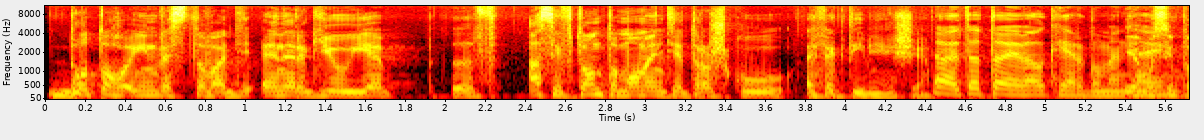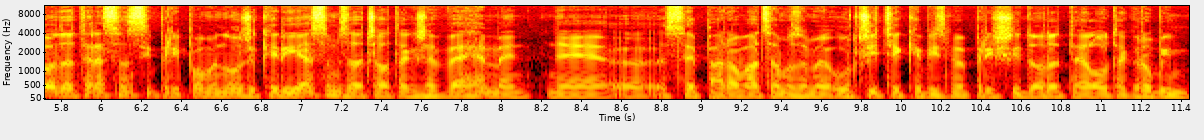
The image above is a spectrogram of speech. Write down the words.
do toho investovať energiu je asi v tomto momente trošku efektívnejšie. To je, toto je veľký argument. Ja hej. musím povedať, teraz som si pripomenul, že kedy ja som začal takže vehementne e, separovať, samozrejme určite, keby sme prišli do detailov, tak robím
